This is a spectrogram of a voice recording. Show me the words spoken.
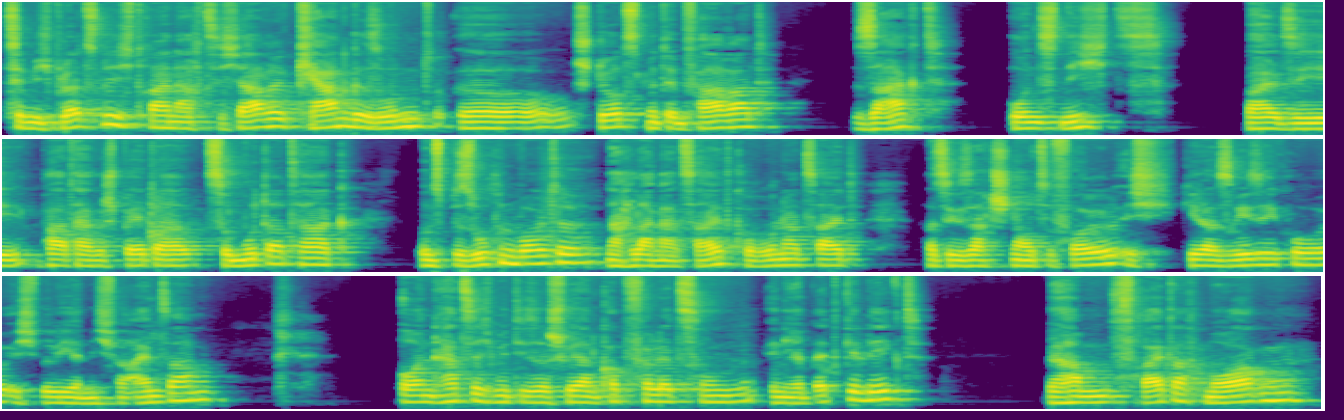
Ziemlich plötzlich, 83 Jahre, kerngesund, äh, stürzt mit dem Fahrrad, sagt uns nichts, weil sie ein paar Tage später zum Muttertag uns besuchen wollte, nach langer Zeit, Corona-Zeit, hat sie gesagt, Schnauze voll, ich gehe das Risiko, ich will hier nicht vereinsamen. Und hat sich mit dieser schweren Kopfverletzung in ihr Bett gelegt wir haben Freitagmorgen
